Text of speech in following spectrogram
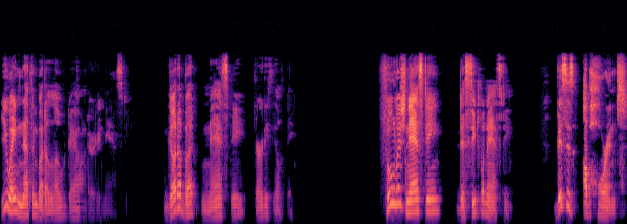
You ain't nothing but a low down, dirty, nasty, gutter butt, nasty, dirty, filthy, foolish, nasty, deceitful, nasty. This is abhorrent.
